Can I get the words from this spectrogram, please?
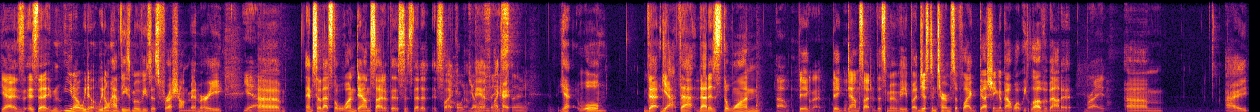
Yeah, is is that you know we don't we don't have these movies as fresh on memory, Yeah. uh, and so that's the one downside of this is that it, it's like, whole oh, man, like I thing. yeah, well, that yeah that that is the one Oh, big okay. big downside of this movie but just in terms of like gushing about what we love about it Right. Um, i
